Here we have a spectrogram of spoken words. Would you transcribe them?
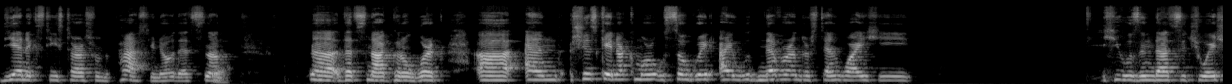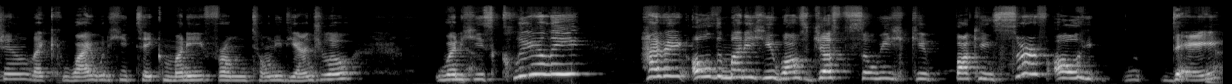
the NXT stars from the past, you know, that's not uh, that's not gonna work. Uh, and Shinsuke Nakamura was so great. I would never understand why he he was in that situation. Like, why would he take money from Tony D'Angelo when he's clearly having all the money he wants just so he can fucking surf all he, day?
